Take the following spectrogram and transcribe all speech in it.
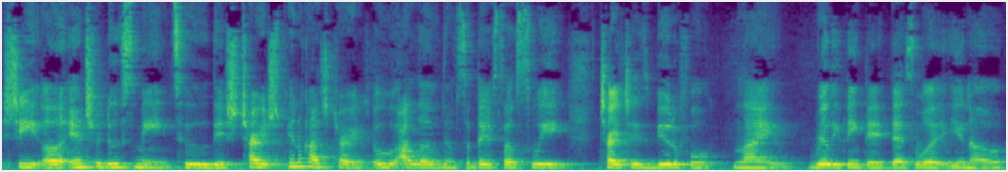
She uh introduced me to this church, Pentecost church. Oh, I love them. So they're so sweet. Church is beautiful. Like really think that that's what you know.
